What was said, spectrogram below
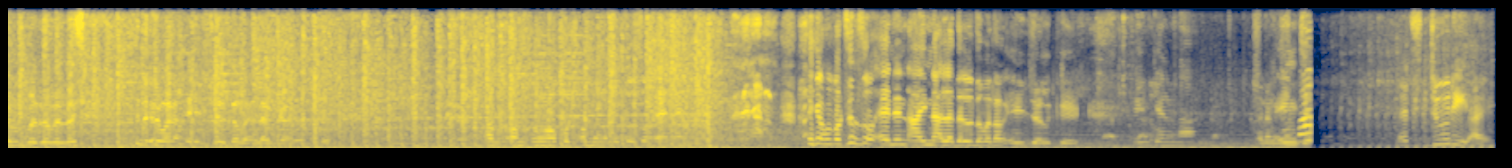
Naman ba naman lang Hindi naman ang angel naman lang gano'n. Ang ang ang mga pag ang mga pagsusuenin. Ayaw pagsusuenin ay naaladala naman ang angel ko. Angel na. Anong angel? Let's Judy ay.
